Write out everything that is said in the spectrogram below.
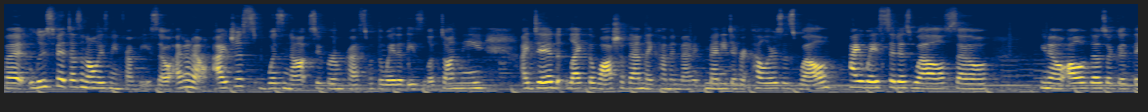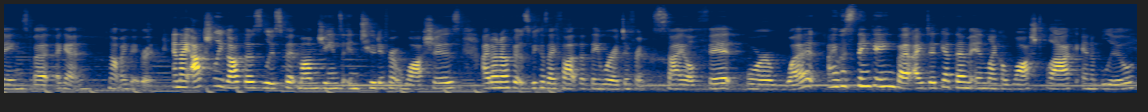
but loose fit doesn't always mean frumpy. So I don't know. I just was not super impressed with the way that these looked on me. I did like the wash of them. They come in many, many different colors as well. High-waisted as well. So, you know, all of those are good things. But again, not my favorite. And I actually got those loose fit mom jeans in two different washes. I don't know if it was because I thought that they were a different style fit or what I was thinking, but I did get them in like a washed black and a blue.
